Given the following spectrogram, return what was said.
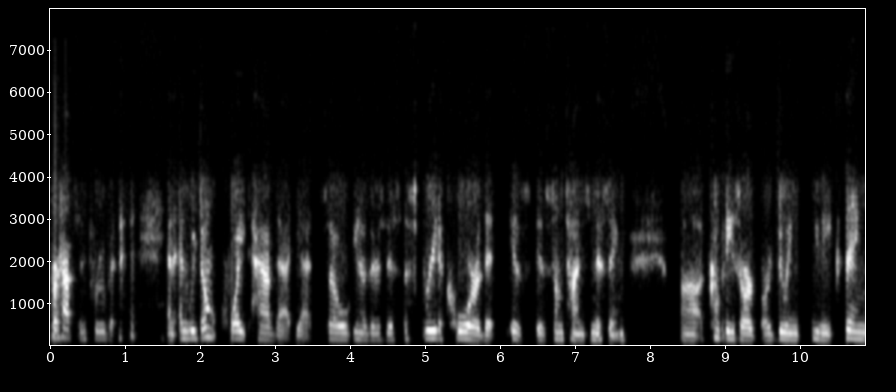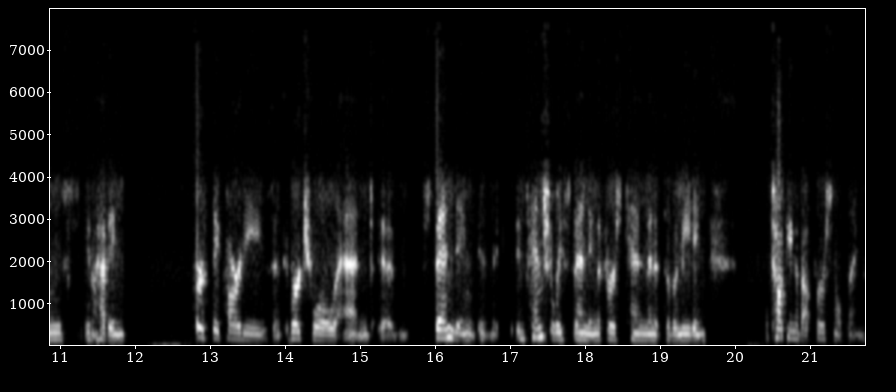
perhaps improve it, and and we don't quite have that yet. So you know there's this esprit de corps that is is sometimes missing. Uh, companies are are doing unique things, you know, having birthday parties and virtual and spending intentionally spending the first 10 minutes of a meeting talking about personal things.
